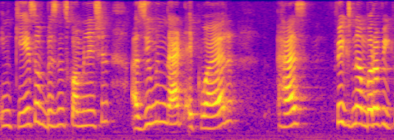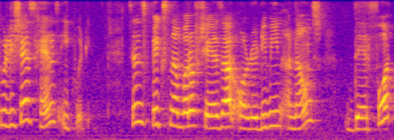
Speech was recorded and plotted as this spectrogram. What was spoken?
In case of business combination assuming that acquire has fixed number of equity shares hence equity. Since fixed number of shares are already been announced therefore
